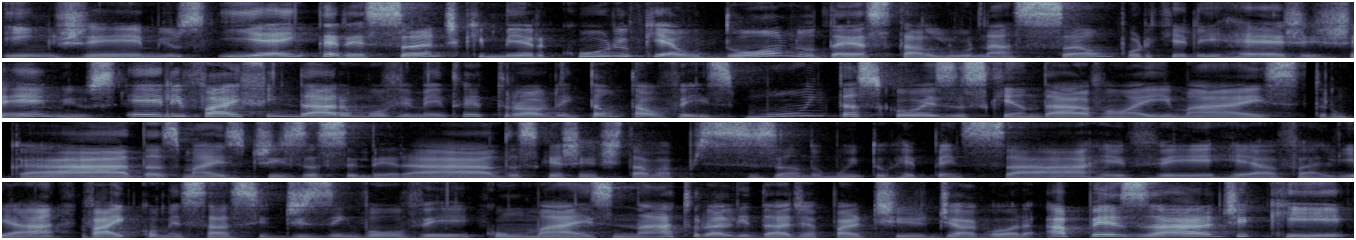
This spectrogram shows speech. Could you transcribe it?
em Gêmeos. E é interessante que Mercúrio, que é o dono desta lunação, porque ele rege Gêmeos, ele vai findar o movimento retrógrado. Então, talvez muitas coisas que andavam aí mais truncadas, mais desaceleradas, que a gente estava precisando muito repensar, rever, reavaliar avaliar, vai começar a se desenvolver com mais naturalidade a partir de agora. Apesar de que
